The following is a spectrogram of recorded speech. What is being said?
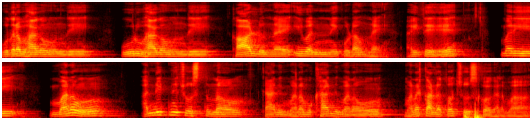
ఉదర భాగం ఉంది ఊరు భాగం ఉంది కాళ్ళు ఉన్నాయి ఇవన్నీ కూడా ఉన్నాయి. అయితే మరి మనం అన్నిటినీ చూస్తున్నాం కానీ మన ముఖాన్ని మనం మన కళ్ళతో చూసుకోగలమా?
